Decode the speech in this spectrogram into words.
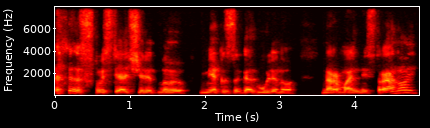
спустя очередную мега-загогулину, нормальной страной.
